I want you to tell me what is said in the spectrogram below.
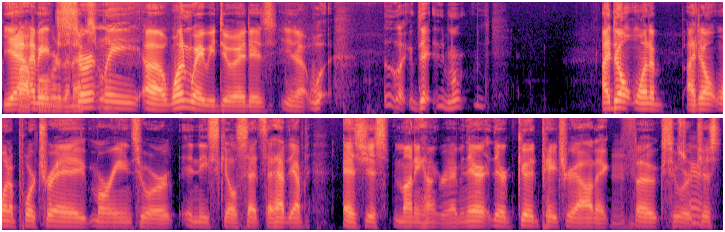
Yeah, pop I mean, over to the next one. certainly uh, one way we do it is, you know, wh- look, the, m- I don't want to. I don't want to portray Marines who are in these skill sets that have the opportunity as just money hungry. I mean, they're they're good, patriotic Mhm. folks who Sure. are just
